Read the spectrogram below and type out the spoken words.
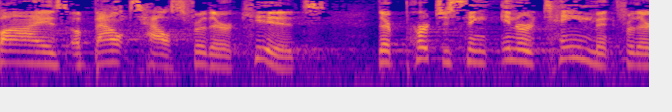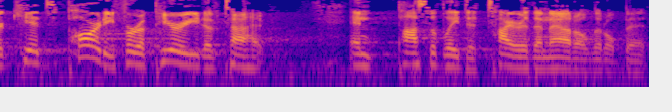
buys a bounce house for their kids, they're purchasing entertainment for their kids' party for a period of time and possibly to tire them out a little bit.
